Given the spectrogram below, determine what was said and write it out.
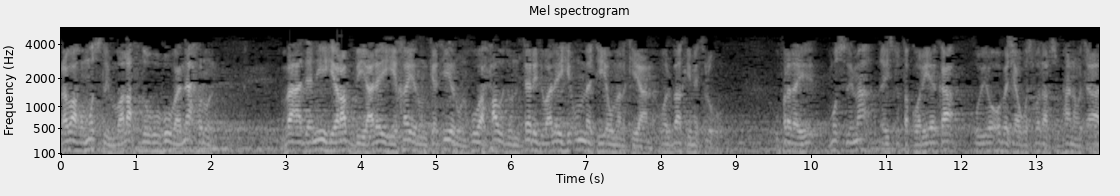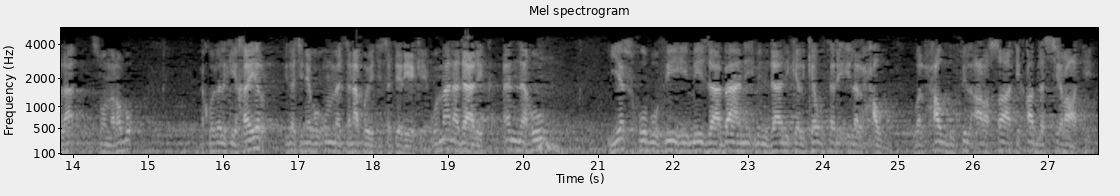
رواه مسلم ولفظه هو نهر وعدنيه ربي عليه خير كثير هو حوض ترد عليه أمتي يوم القيامة والباقي مثله. وفردي مسلمة ليست تقوريك ويؤبش gospodar سبحانه وتعالى سوم ربو. يقول ذلك خير إذا تنيقوا أمة نقوي تستريك ومعنى ذلك أنه يشخب فيه ميزابان من ذلك الكوثر إلى الحوض والحوض في الأرصات قبل السرات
